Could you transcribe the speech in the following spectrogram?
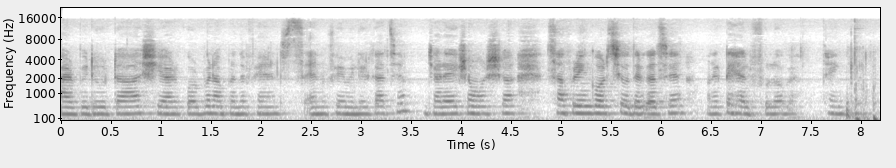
আর ভিডিওটা শেয়ার করবেন আপনাদের ফ্রেন্ডস অ্যান্ড ফ্যামিলির কাছে। যারা এই সমস্যা সাফারিং করছে, ওদের কাছে অনেকটা হেল্পফুল হবে। থ্যাংক ইউ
